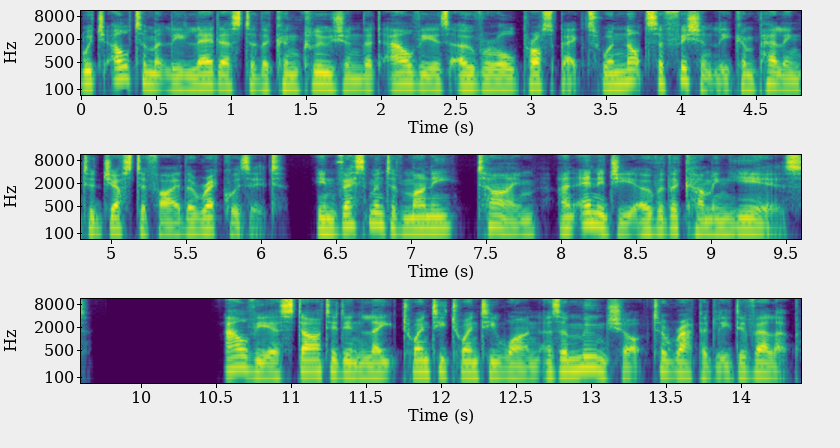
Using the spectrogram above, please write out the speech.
which ultimately led us to the conclusion that Alvea's overall prospects were not sufficiently compelling to justify the requisite investment of money, time, and energy over the coming years. Alvea started in late 2021 as a moonshot to rapidly develop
